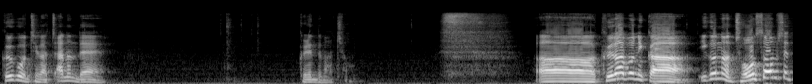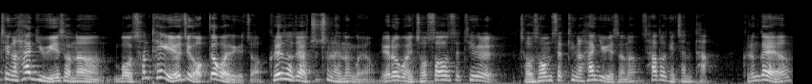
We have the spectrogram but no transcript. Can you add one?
그리고 제가 짜는데 그랜드 마초 어, 그러다 보니까 이거는 저소음 세팅을 하기 위해서는 뭐 선택의 여지가 없다고 해야 되겠죠. 그래서 제가 추천을 해놓은 거예요. 여러분이 저소음 세팅을 저소음 세팅을 하기 위해서는 사도 괜찮다. 그런 거예요.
